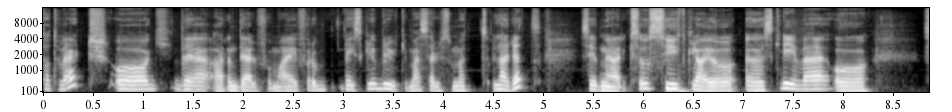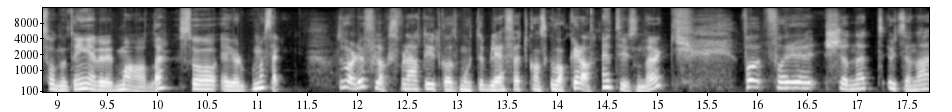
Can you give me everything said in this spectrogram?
tatovert, og det er en del for meg for å basically bruke meg selv som et lerret, siden jeg er ikke så sykt glad i å uh, skrive og sånne ting, eller male, så jeg gjør det på meg selv. Så var det jo flaks for deg at du i utgangspunktet ble født ganske vakker, da. Eh, tusen takk. For, for skjønnhet, utseende,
